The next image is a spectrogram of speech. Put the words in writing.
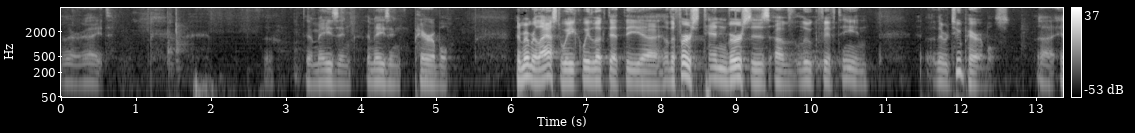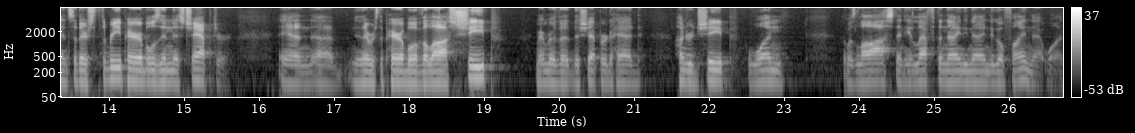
All right. Amazing, amazing parable. Remember last week we looked at the, uh, the first 10 verses of Luke 15. There were two parables. Uh, and so there's three parables in this chapter. And uh, there was the parable of the lost sheep. Remember, the, the shepherd had 100 sheep, one was lost, and he left the 99 to go find that one.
